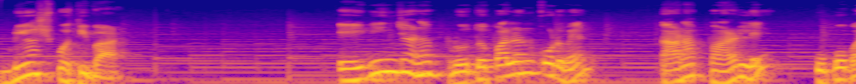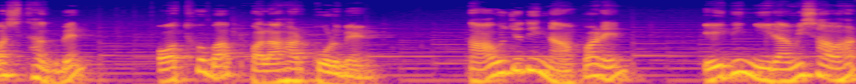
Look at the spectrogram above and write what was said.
বৃহস্পতিবার। এই দিন যারা ব্রত পালন করবেন, তারা পারলে উপবাস থাকবেন অথবা ফলাহার করবেন। তাও যদি না পারেন, এই দিন নিরামিষ আহার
